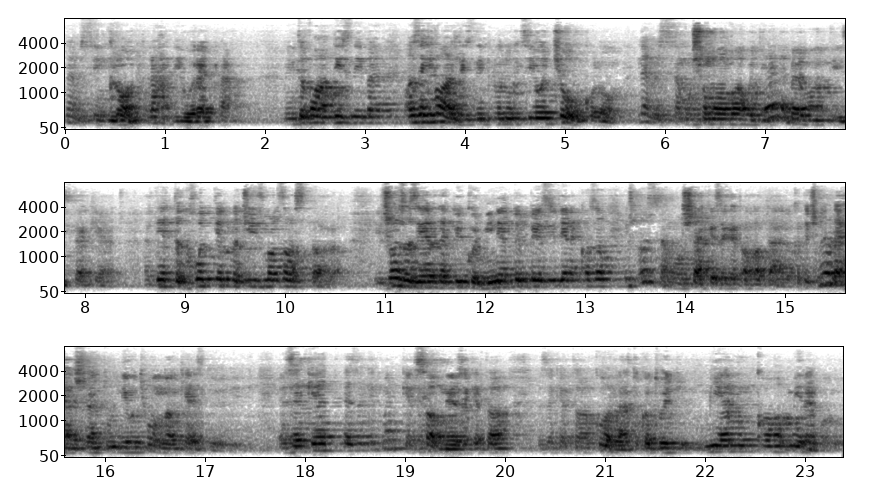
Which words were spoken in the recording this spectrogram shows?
Nem szinkron, rádió reklám mint a Walt Disneyben, az egy Walt Disney produkció, hogy csókolom. Nem összemosom avval, hogy be van tíz. Hát érted, hogy kerül a csizma az asztalra? És az az érdekük, hogy minél több pénzt vigyenek haza, és összemossák ezeket a határokat, és ne lehessen tudni, hogy honnan kezdődik. Ezeket, ezeket meg kell szabni, ezeket a, ezeket a korlátokat, hogy milyen munka, mire való.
